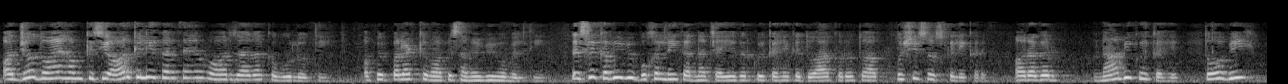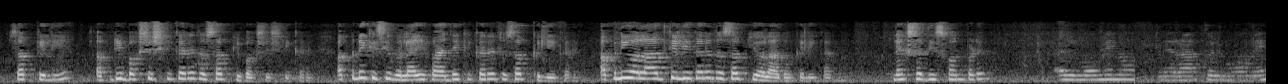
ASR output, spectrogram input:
اور جو دعائیں ہم کسی اور کے لیے کرتے ہیں، وہ اور زیادہ قبول ہوتی۔ اور پھر پلٹ کے واپس ہمیں بھی وہ ملتی۔ تو اس لیے کبھی بھی بخل نہیں کرنا چاہیے۔ اگر کوئی کہے کہ دعا کرو تو آپ خوشی سے اس کے لیے کریں۔ اور اگر نہ بھی کوئی کہے تو بھی سب کے لیے اپنی بخش کی کرے تو سب کی بخش کی کرے۔ اپنے کسی بھلائی فائدے کی کرے تو سب کے لیے کرے۔ اپنی اولاد کے لیے کرے تو سب کی اولادوں کے لیے کرے۔ نیکسٹ حدیث کون پڑھے؟ المومن المومن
